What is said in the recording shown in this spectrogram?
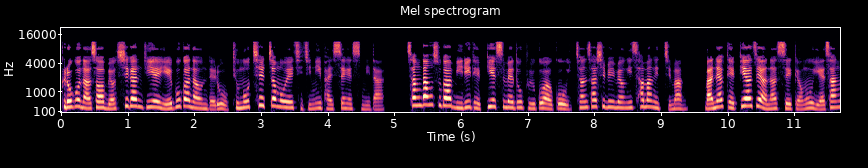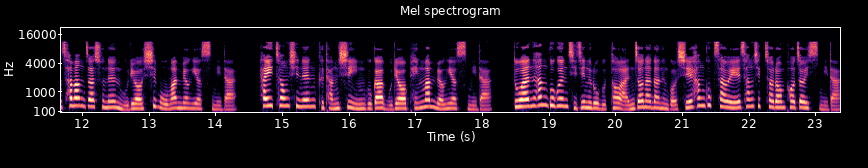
그러고 나서 몇 시간 뒤에 예보가 나온 대로 규모 7.5의 지진이 발생했습니다. 상당수가 미리 대피했음에도 불구하고 2041명이 사망했지만 만약 대피하지 않았을 경우 예상 사망자 수는 무려 15만 명이었습니다. 하이청시는 그 당시 인구가 무려 100만 명이었습니다. 또한 한국은 지진으로부터 안전하다는 것이 한국 사회의 상식처럼 퍼져 있습니다.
